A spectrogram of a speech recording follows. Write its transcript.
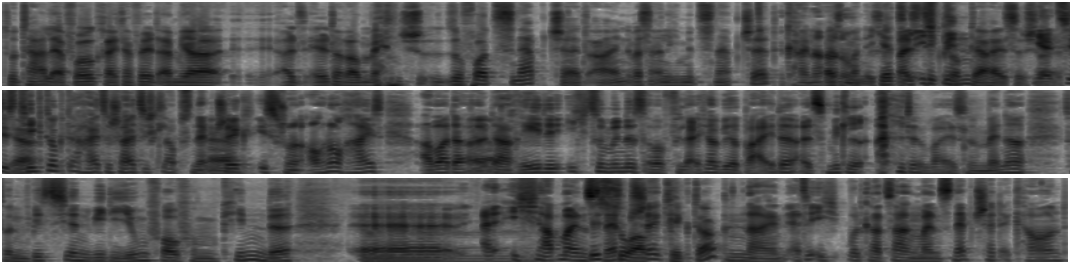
total erfolgreich, da fällt einem ja äh, als älterer Mensch sofort Snapchat ein. Was eigentlich mit Snapchat? Keine Weiß Ahnung. man nicht. Jetzt Weil ist ich TikTok bin, der heiße Scheiß. Jetzt ist ja? TikTok der heiße Scheiß. Ich glaube, Snapchat ist schon auch noch heiß. Aber da, Ja. da rede ich zumindest, aber vielleicht auch wir beide als mittelalte weiße Männer so ein bisschen wie die Jungfrau vom Kinde. Äh, ich habe meinen Bist du Snapchat. auf TikTok? Nein, also ich wollte gerade sagen, mein Snapchat-Account,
